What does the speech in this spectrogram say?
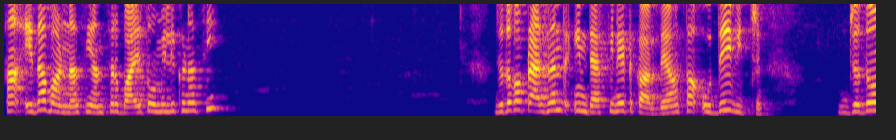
ਤਾਂ ਇਹਦਾ ਬਣਨਾ ਸੀ ਆਨਸਰ ਬਾਏ ਤੋਂ ਵੀ ਲਿਖਣਾ ਸੀ। ਜਦੋਂ ਆਪਾਂ ਪ੍ਰੈਜ਼ੈਂਟ ਇਨਡੈਫੀਨਿਟ ਕਰਦੇ ਆ ਤਾਂ ਉਹਦੇ ਵਿੱਚ ਜਦੋਂ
